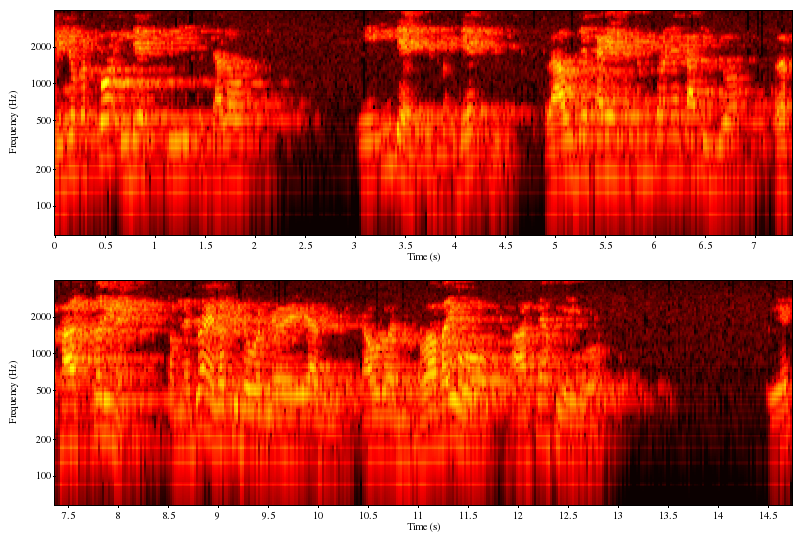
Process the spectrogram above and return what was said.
બીજો કટકો ઈ ડેશ સી. ચાલો એ ઈ ડેશ છે ઈ ડેશ સી. હવે આવું દેખાય એને સમીકરણ એક આપી દો હવે ખાસ કરીને તમને જો અહીં લખી દો એટલે યાદ રહે. આવડો આજે જવાબ આવ્યો. આ ક્યાંથી આવ્યો? એક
